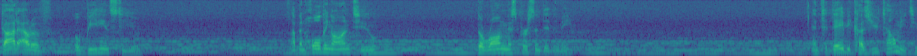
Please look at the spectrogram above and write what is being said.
God, out of obedience to you, I've been holding on to the wrong this person did to me. And today, because you tell me to,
